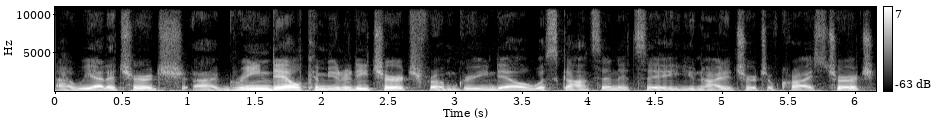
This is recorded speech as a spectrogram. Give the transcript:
Uh, we had a church, uh, Greendale Community Church from Greendale, Wisconsin. It's a United Church of Christ church.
